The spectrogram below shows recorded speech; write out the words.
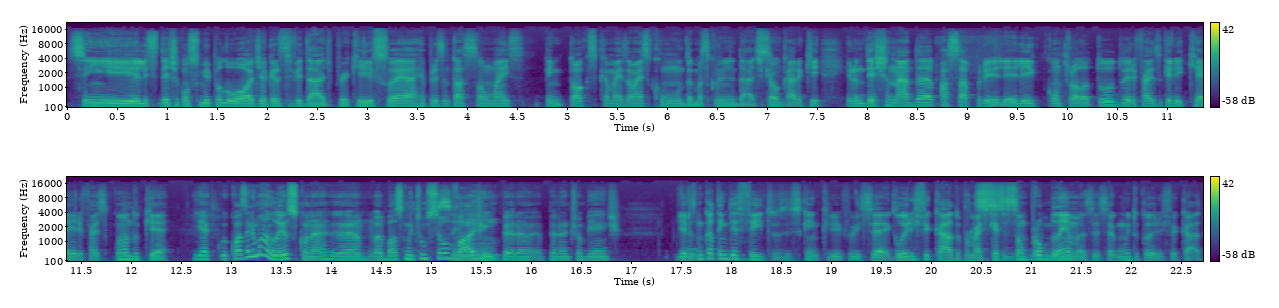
Sim, e ele se deixa consumir pelo ódio e agressividade, porque isso é a representação mais bem tóxica, mas a mais comum da masculinidade, que é o cara que ele não deixa nada passar por ele. Ele controla tudo, ele faz o que ele quer, ele faz quando quer. E é quase animalesco, né? É, é basicamente um selvagem Sim. pera- perante o ambiente. E eles nunca têm defeitos, isso que é incrível. Isso é glorificado, por mais que esses são problemas, isso é muito glorificado.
